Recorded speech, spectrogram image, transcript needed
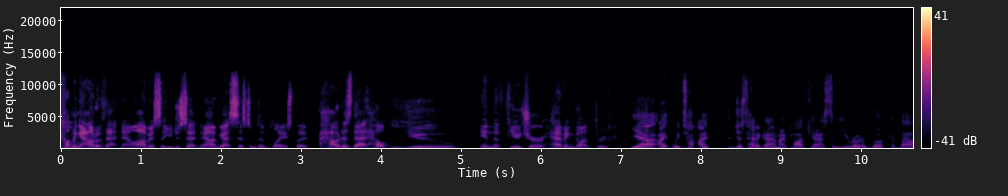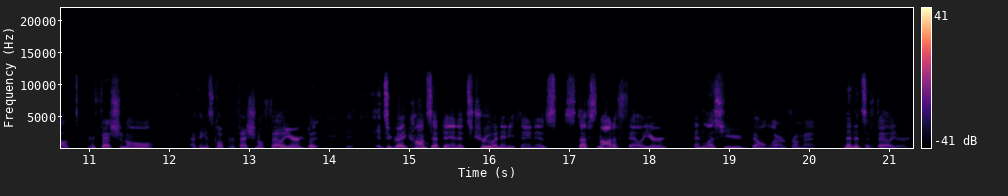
Coming out of that now, obviously, you just said now I've got systems in place, but how does that help you in the future, having gone through? Yeah, I we ta- I just had a guy on my podcast, and he wrote a book about professional. I think it's called professional failure, but it's a great concept, and it's true in anything. Is stuff's not a failure unless you don't learn from it. Then it's a failure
